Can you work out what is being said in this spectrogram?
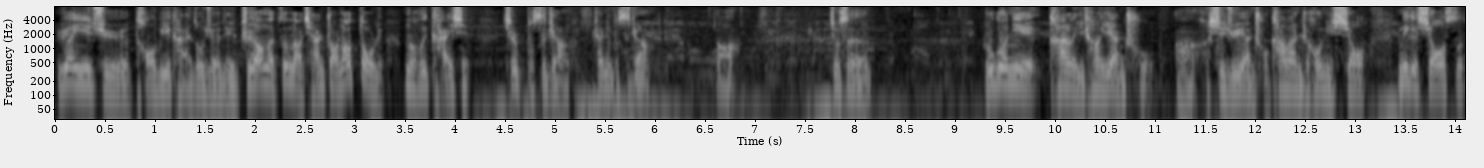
愿意去逃避开，就觉得只要我挣到钱装到兜里，我会开心。其实不是这样的，真的不是这样的，啊，就是如果你看了一场演出啊，喜剧演出，看完之后你笑，那个笑是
